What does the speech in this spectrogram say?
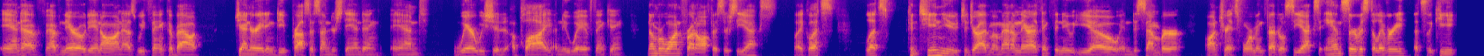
and have have narrowed in on as we think about generating deep process understanding and where we should apply a new way of thinking. Number one, front office or CX. Like let's let's continue to drive momentum there. I think the new EO in December on transforming federal CX and service delivery. That's the key,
